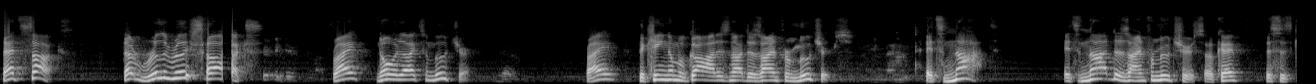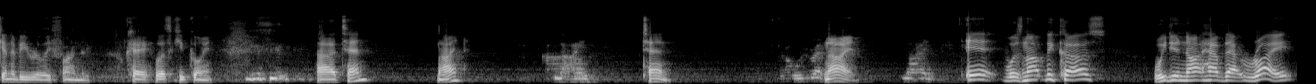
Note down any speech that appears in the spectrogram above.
That sucks. That really, really sucks. Right? Nobody likes a moocher. Yeah. Right? The kingdom of God is not designed for moochers. It's not. It's not designed for moochers, okay? This is going to be really fun. Okay, let's keep going. Uh, 10? 9? Nine. 10. No, we 9. nine. It was not because we do not have that right,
